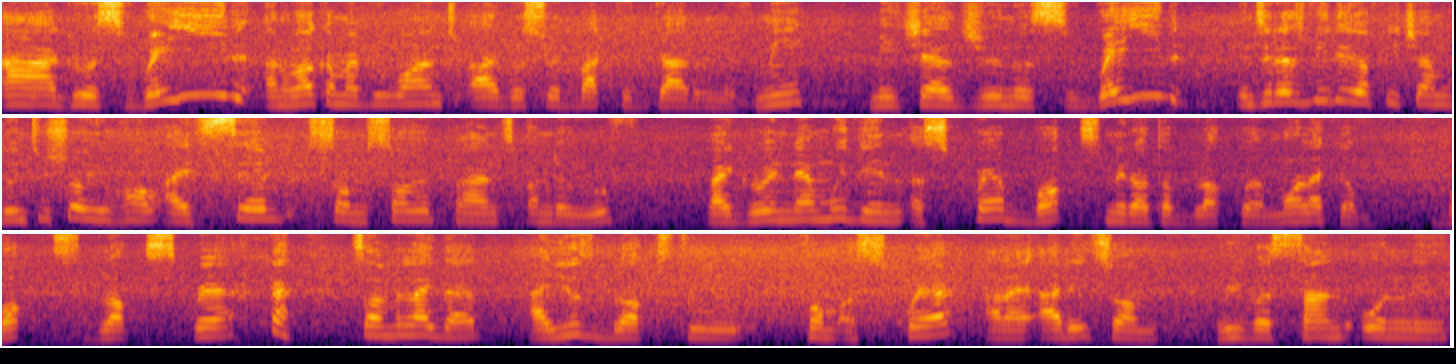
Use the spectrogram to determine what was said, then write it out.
AgroSuede and welcome everyone to AgroSuede Backyard Garden with me, Michel Junus Wade. In today's video feature I'm going to show you how I saved some sorrel plants on the roof by growing them within a square box made out of block, well more like a box block square, something like that. I used blocks to form a square and I added some river sand only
